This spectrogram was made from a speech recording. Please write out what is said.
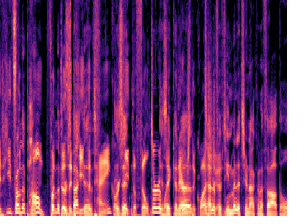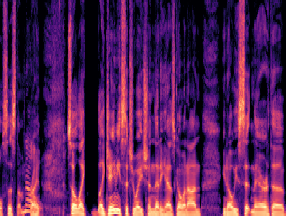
it heats from the, the pump, from the does it heat the tank or it- heat the filter? is like, it gonna there's the question. ten or fifteen minutes? You're not going to thaw out the whole system, No. right? So like like Jamie's situation that he has going on, you know, he's sitting there. The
